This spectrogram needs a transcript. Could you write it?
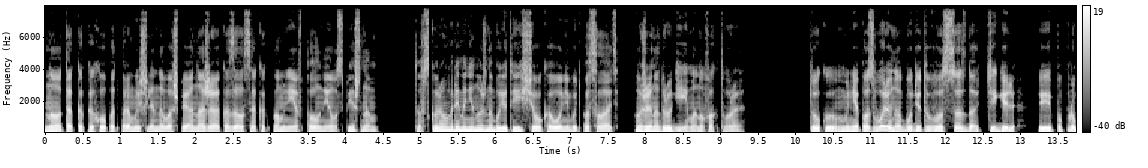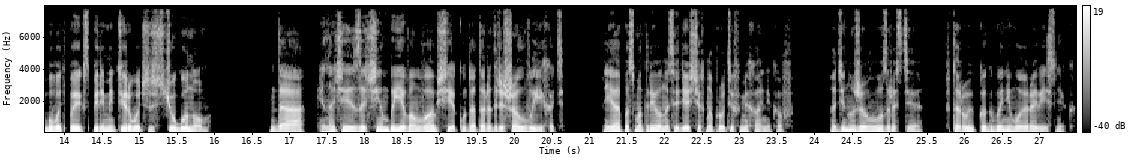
Но так как их опыт промышленного шпионажа оказался, как по мне, вполне успешным, то в скором времени нужно будет еще кого-нибудь послать, уже на другие мануфактуры. Только мне позволено будет воссоздать тигель и попробовать поэкспериментировать с чугуном». «Да, иначе зачем бы я вам вообще куда-то разрешал выехать?» Я посмотрел на сидящих напротив механиков. Один уже в возрасте, второй как бы не мой ровесник.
